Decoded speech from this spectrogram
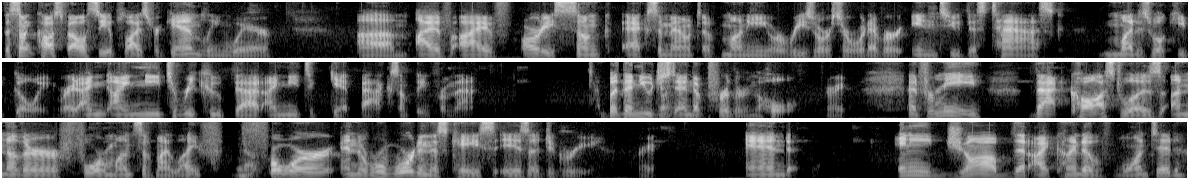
the sunk cost fallacy applies for gambling where um, I've I've already sunk X amount of money or resource or whatever into this task. Might as well keep going, right? I, I need to recoup that. I need to get back something from that. But then you just end up further in the hole, right? And for me, that cost was another four months of my life. Yeah. For and the reward in this case is a degree, right? And any job that I kind of wanted,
